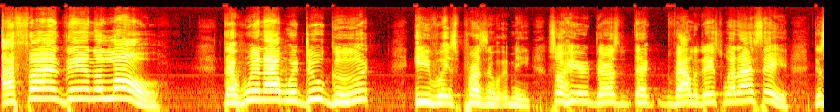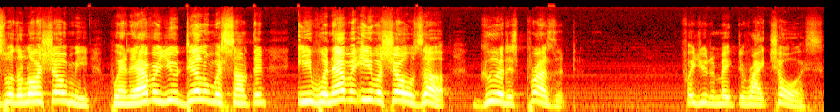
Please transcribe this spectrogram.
I find then a law that when I would do good, evil is present with me. So here, there's that validates what I say. This is what the Lord showed me. Whenever you're dealing with something, whenever evil shows up, good is present for you to make the right choice.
